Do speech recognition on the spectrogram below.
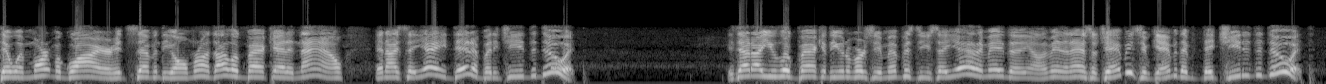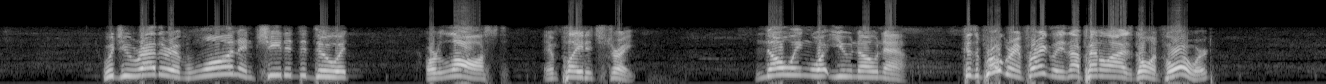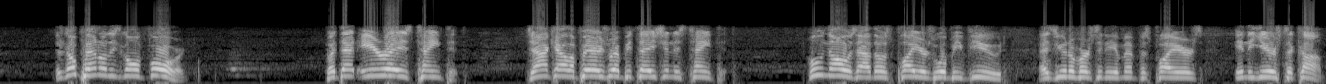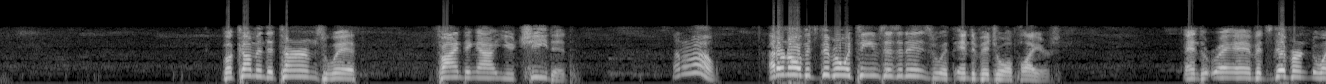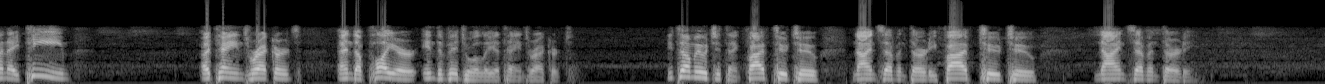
That when Mark McGwire hit 70 home runs, I look back at it now and I say, yeah, he did it, but he cheated to do it. Is that how you look back at the University of Memphis? Do you say, yeah, they made the, you know, they made the national championship game, but they, they cheated to do it? Would you rather have won and cheated to do it or lost and played it straight? Knowing what you know now. Because the program, frankly, is not penalized going forward. There's no penalties going forward. But that era is tainted. John Calipari's reputation is tainted. Who knows how those players will be viewed as University of Memphis players in the years to come. But coming to terms with finding out you cheated, I don't know. I don't know if it's different with teams as it is with individual players. And if it's different when a team attains records and a player individually attains records. You tell me what you think. 522-9730, 522-9730.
